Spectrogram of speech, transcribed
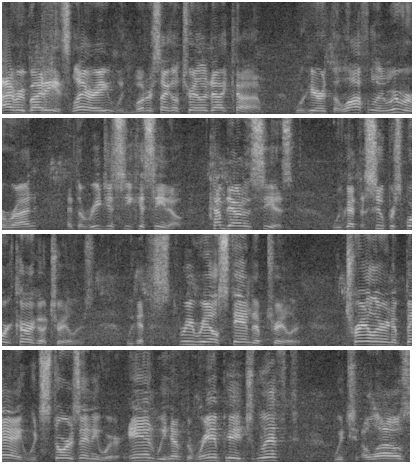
Hi, everybody. It's Larry with MotorcycleTrailer.com. We're here at the Laughlin River Run at the Regency Casino. Come down and see us. We've got the Super Sport cargo trailers. We've got the three-rail stand-up trailer, trailer in a bag which stores anywhere, and we have the Rampage lift which allows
